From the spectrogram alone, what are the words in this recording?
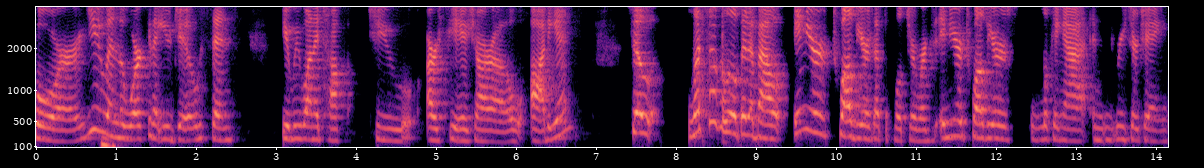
for you and the work that you do since you know, we want to talk to our CHRO audience. So let's talk a little bit about in your 12 years at the Culture Works, in your 12 years looking at and researching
